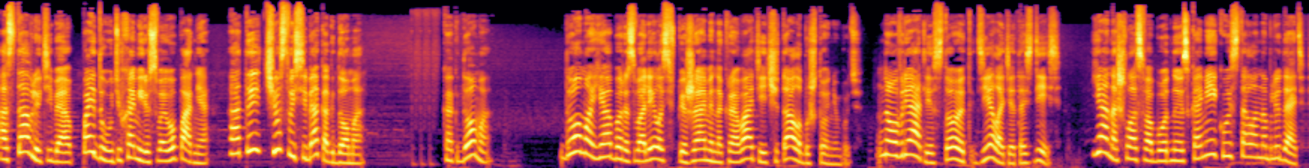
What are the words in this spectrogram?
оставлю тебя, пойду утюхамирю своего парня, а ты чувствуй себя как дома». Как дома? Дома я бы развалилась в пижаме на кровати и читала бы что-нибудь. Но вряд ли стоит делать это здесь. Я нашла свободную скамейку и стала наблюдать.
